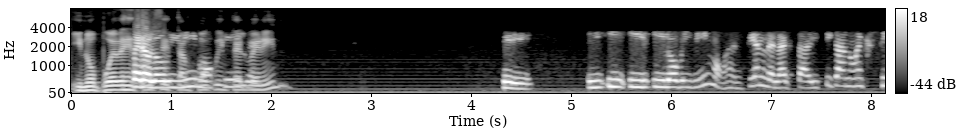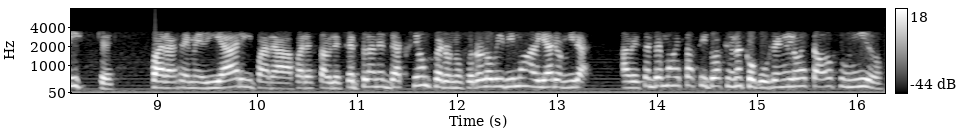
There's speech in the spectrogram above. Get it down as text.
Y no puedes entonces tampoco intervenir. Sí, y, y, y, y lo vivimos, ¿entiendes? La estadística no existe para remediar y para, para establecer planes de acción, pero nosotros lo vivimos a diario. Mira, a veces vemos estas situaciones que ocurren en los Estados Unidos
